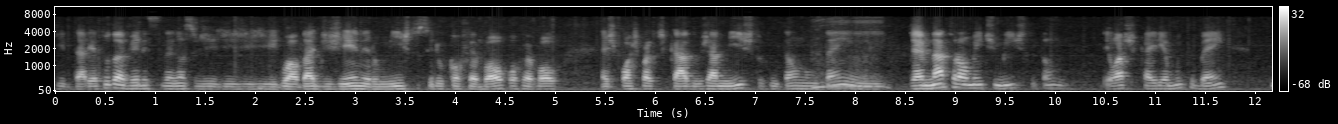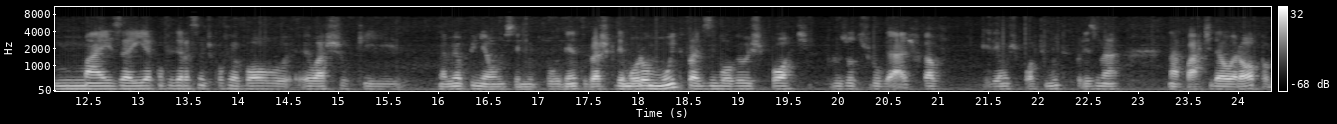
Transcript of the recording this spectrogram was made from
que daria tudo a ver nesse negócio de, de, de igualdade de gênero, misto, seria o corfebol. O é esporte praticado já misto, então não tem. Já é naturalmente misto, então eu acho que cairia muito bem. Mas aí a Confederação de Corfebol, eu acho que, na minha opinião, não sei muito por dentro, eu acho que demorou muito para desenvolver o esporte para os outros lugares. Ficava, ele é um esporte muito preso na, na parte da Europa,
